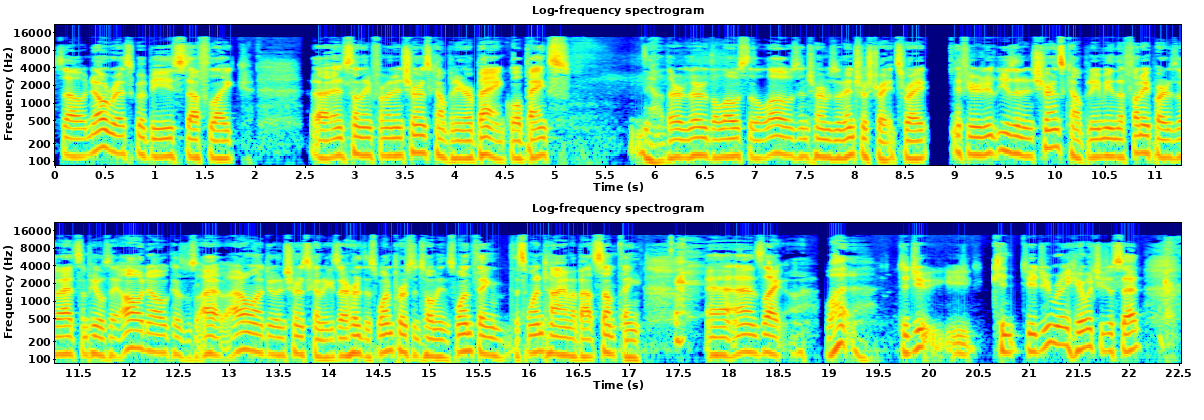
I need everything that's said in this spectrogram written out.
So no risk would be stuff like uh, something from an insurance company or a bank. Well, banks, yeah, they're they're the lowest of the lows in terms of interest rates, right? If you're using an insurance company, I mean, the funny part is I had some people say, "Oh no, because I, I don't want to do an insurance company because I heard this one person told me this one thing this one time about something," and, and it's like, uh, "What? Did you, you can did you really hear what you just said?"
